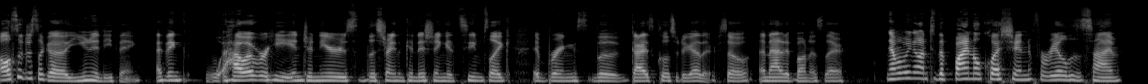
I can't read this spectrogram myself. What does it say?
also just like a unity thing. I think w- however he engineers the strength and conditioning, it seems like it brings the guys closer together. So an added bonus there. Now moving on to the final question for real this time.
